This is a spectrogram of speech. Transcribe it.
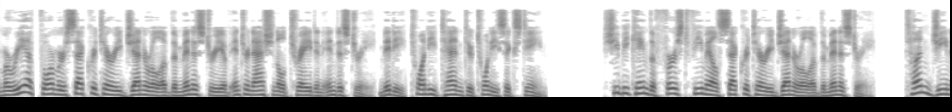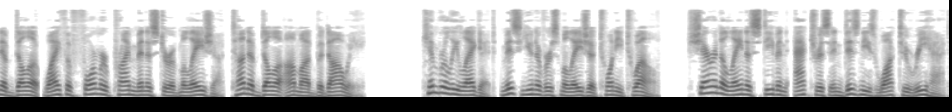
Maria, former Secretary-General of the Ministry of International Trade and Industry 2010–2016. She became the first female Secretary-General of the ministry. Tun Jean Abdullah, wife of former Prime Minister of Malaysia, Tun Abdullah Ahmad Badawi. Kimberly Leggett, Miss Universe Malaysia 2012. Sharon Elena Stephen, actress in Disney's Waktu Rehat.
